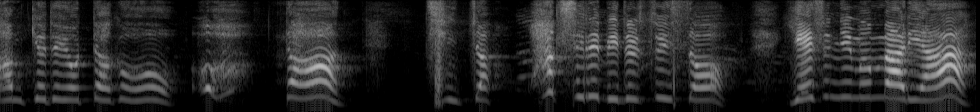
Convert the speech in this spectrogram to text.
남게 되었다고. 어, 난 진짜 확실히 믿을 수 있어. 예수님은 말이야.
